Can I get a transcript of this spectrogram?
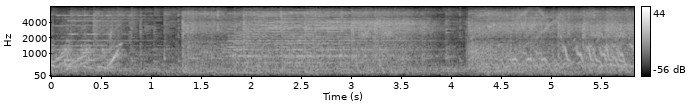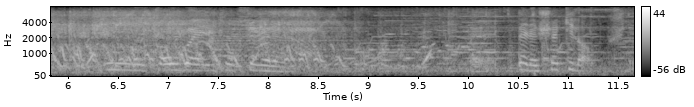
böyle şekil almışlar.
